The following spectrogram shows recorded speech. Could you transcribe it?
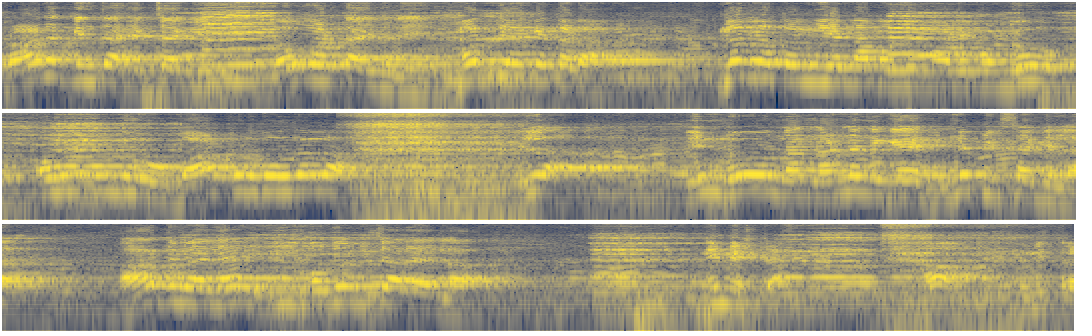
ಪ್ರಾಣಕ್ಕಿಂತ ಹೆಚ್ಚಾಗಿ ಲವ್ ಮಾಡ್ತಾ ಇದ್ದೀನಿ. ಮತ್ತೆ ಯಾಕೆ ತಡ? ನನ್ನ ತಂಗಿಯನ್ನ ಮದುವೆ ಮಾಡಿಕೊಂಡು ಅವರಿಗೊಂದು ಬಾಳ್ ಕೊಡಬಹುದಲ್ಲ? ಇಲ್ಲ ಇನ್ನು ನನ್ನ ಅಣ್ಣನಿಗೆ ಹೆಣ್ಣೆ ಫಿಕ್ಸ್ ಆಗಿಲ್ಲ. ಆದ್ಮೇಲೆ ಈ ಮದುವೆ ವಿಚಾರ ಇಲ್ಲ ನಿಮ್ಮಿಷ್ಟ? ಹಾ ಸುಮಿತ್ರ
